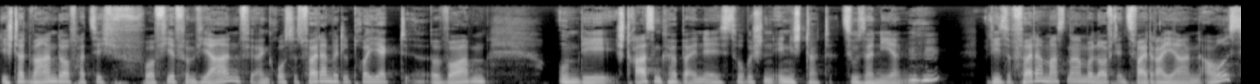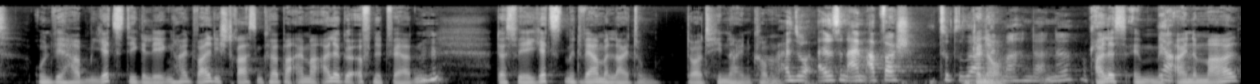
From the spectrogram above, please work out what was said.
Die Stadt Warndorf hat sich vor vier, fünf Jahren für ein großes Fördermittelprojekt äh, beworben, um die Straßenkörper in der historischen Innenstadt zu sanieren. Mhm. Diese Fördermaßnahme läuft in zwei, drei Jahren aus. Und wir haben jetzt die Gelegenheit, weil die Straßenkörper einmal alle geöffnet werden, mhm. dass wir jetzt mit Wärmeleitung dort hineinkommen. Also alles in einem Abwasch sozusagen genau. mitmachen dann, ne? Okay. Alles im, mit ja. einem Mal.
